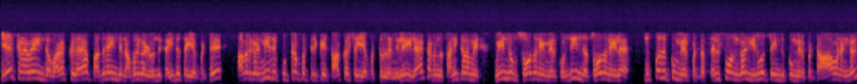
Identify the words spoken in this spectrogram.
ஏற்கனவே இந்த வழக்குல பதினைந்து நபர்கள் வந்து கைது செய்யப்பட்டு அவர்கள் மீது குற்றப்பத்திரிகை தாக்கல் செய்யப்பட்டுள்ள நிலையில கடந்த சனிக்கிழமை மீண்டும் சோதனை மேற்கொண்டு இந்த சோதனையில முப்பதுக்கும் மேற்பட்ட செல்போன்கள் இருபத்தைந்துக்கும் மேற்பட்ட ஆவணங்கள்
